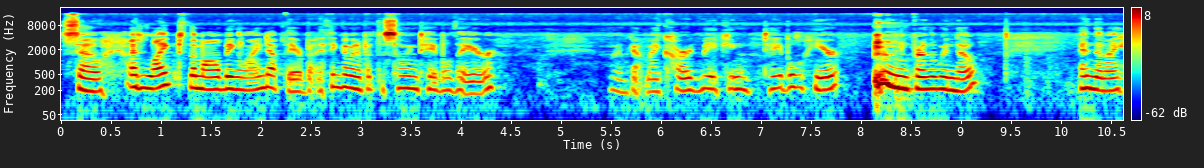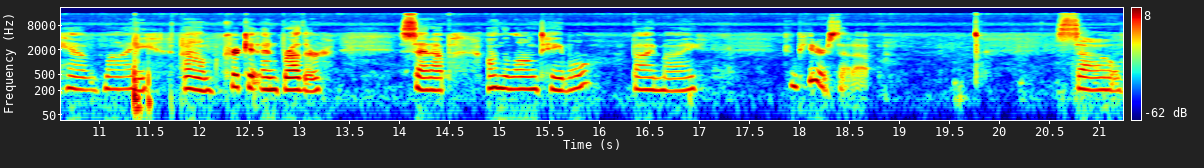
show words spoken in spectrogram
So I liked them all being lined up there, but I think I'm going to put the sewing table there. I've got my card making table here in front of the window. And then I have my um, Cricut and Brother set up on the long table by my computer setup. So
